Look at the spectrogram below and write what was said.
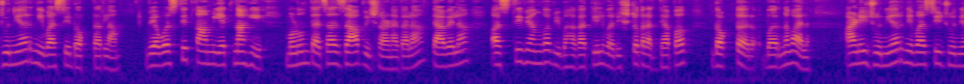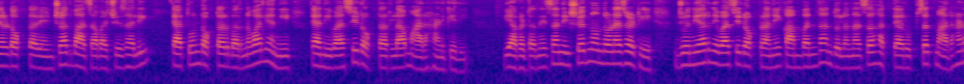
ज्युनियर निवासी डॉक्टरला व्यवस्थित काम येत नाही म्हणून त्याचा जाब विचारण्यात आला. त्यावेळेला अस्थिव्यंग विभागातील वरिष्ठ प्राध्यापक डॉक्टर बर्नवाल आणि ज्युनियर निवासी ज्युनियर डॉक्टर यांच्यात बाचाबाची झाली. त्यातून डॉक्टर बर्नवाल यांनी त्या निवासी डॉक्टरला मारहाण केली. या घटनेचा निषेध नोंदवण्यासाठी ज्युनियर निवासी डॉक्टरांनी कामबंद आंदोलनाचं हत्यार उपसत मारहाण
